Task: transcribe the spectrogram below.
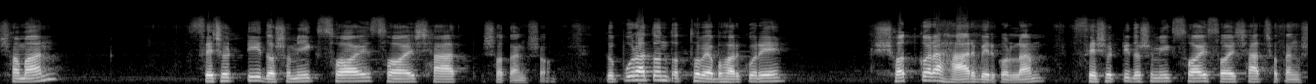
সমান ছেষট্টি দশমিক ছয় ছয় সাত শতাংশ। তো পুরাতন তথ্য ব্যবহার করে শতকরা হার বের করলাম, ছেষট্টি দশমিক ছয় ছয় সাত শতাংশ।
